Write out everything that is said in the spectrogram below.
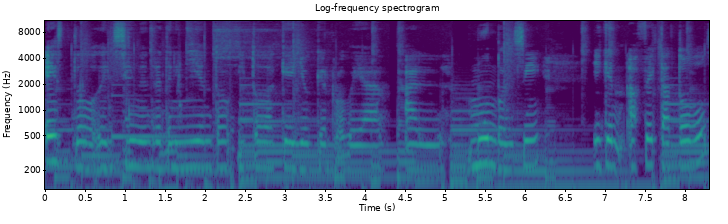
esto del cine, entretenimiento y todo aquello que rodea al mundo en sí y que afecta a todos,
